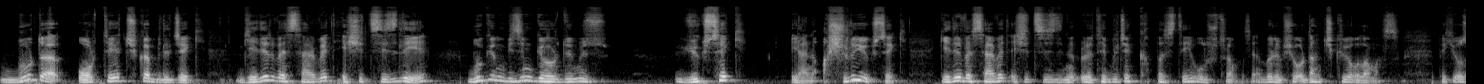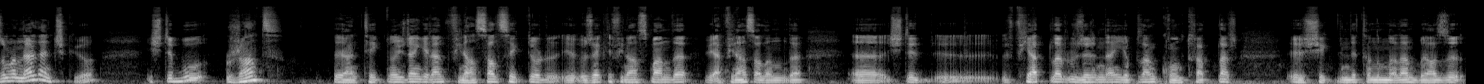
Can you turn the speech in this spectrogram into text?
burada ortaya çıkabilecek gelir ve servet eşitsizliği bugün bizim gördüğümüz yüksek yani aşırı yüksek gelir ve servet eşitsizliğini üretebilecek kapasiteyi oluşturamaz. Yani böyle bir şey oradan çıkıyor olamaz. Peki o zaman nereden çıkıyor? İşte bu rant yani teknolojiden gelen finansal sektör özellikle finansmanda yani finans alanında e, işte e, fiyatlar üzerinden yapılan kontratlar e, şeklinde tanımlanan bazı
